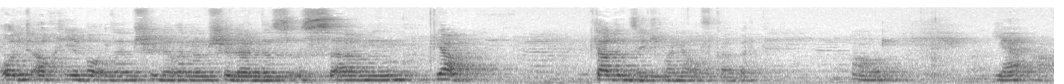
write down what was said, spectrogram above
Und auch hier bei unseren Schülerinnen und Schülern, das ist, ähm, ja, darin sehe ich meine Aufgabe. Oh. Ja,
